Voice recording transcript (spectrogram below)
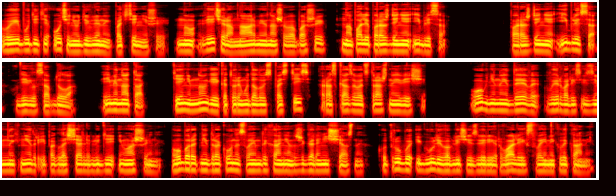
Вы будете очень удивлены, почтеннейшие, но вечером на армию нашего Баши напали порождения Иблиса. Порождение Иблиса? Удивился Абдулла. Именно так. Те немногие, которым удалось спастись, рассказывают страшные вещи. Огненные девы вырвались из земных недр и поглощали людей и машины. Оборотни-драконы своим дыханием сжигали несчастных. Кутрубы и гули в обличии зверей рвали их своими клыками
